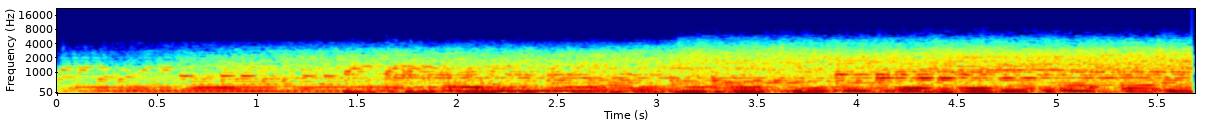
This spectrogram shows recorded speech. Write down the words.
Thank you.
